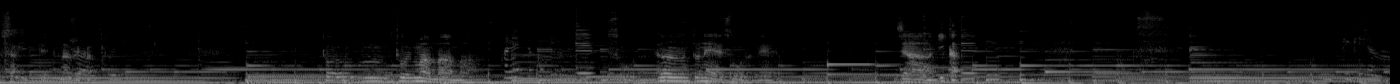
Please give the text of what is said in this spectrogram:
ウサギってなーぜか。鳥。とうんとまあまあまあ。羽って書くよねそうだうーんとねそうだね。じゃあイカ。一匹じゃない？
